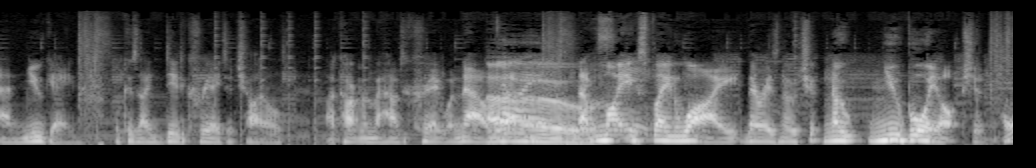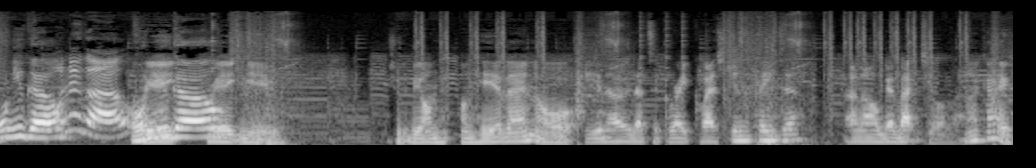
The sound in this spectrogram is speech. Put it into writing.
and new game because I did create a child. I can't remember how to create one now. but Oh. That might explain why there is no ch- no new boy option or new girl On you go. or new girl. create new. Should it be on on here then, or You know, that's a great question, Peter, and I'll get back to you on that. okay?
